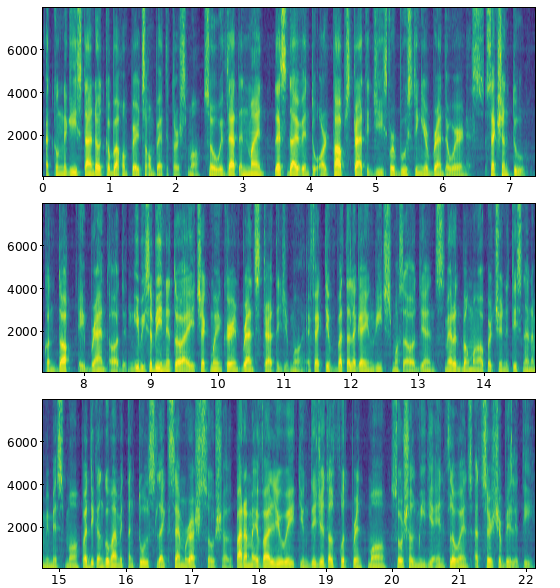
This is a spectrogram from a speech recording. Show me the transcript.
at kung nag standout ka ba compared sa competitors mo. So with that in mind, let's dive into our top strategies for boosting your brand awareness. Section 2, conduct a brand audit. Yung ibig sabihin nito ay check mo yung current brand strategy mo. Effective ba talaga yung reach mo sa audience? Meron bang mga opportunities na namimiss mo? Pwede kang gumamit ng tools like SEMrush Social para ma-evaluate yung digital footprint mo, social media influence, at searchability.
